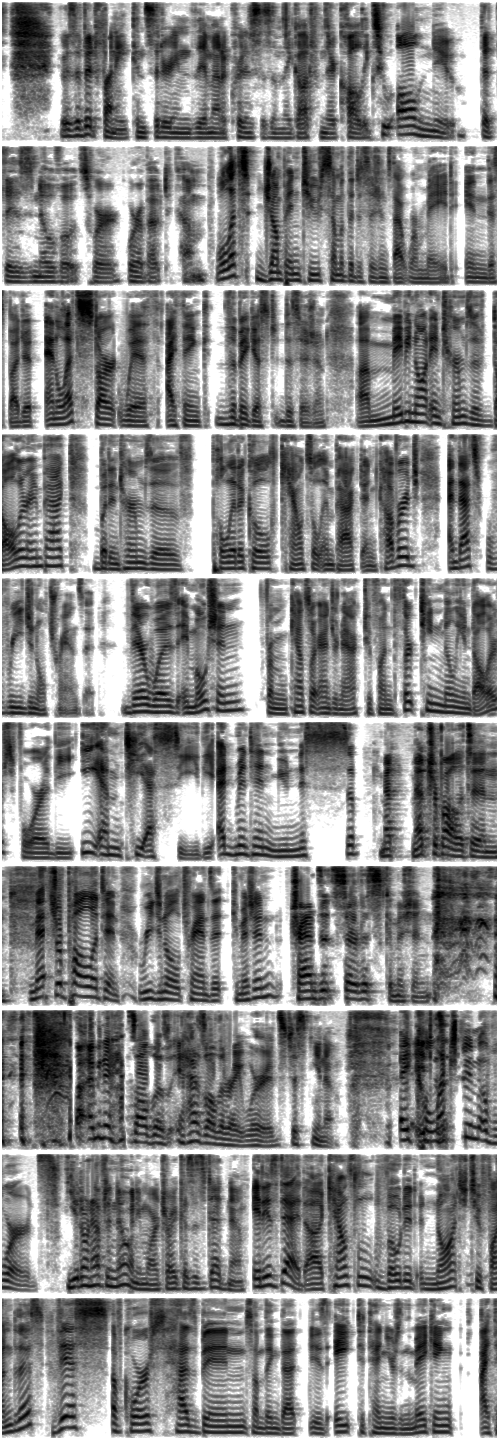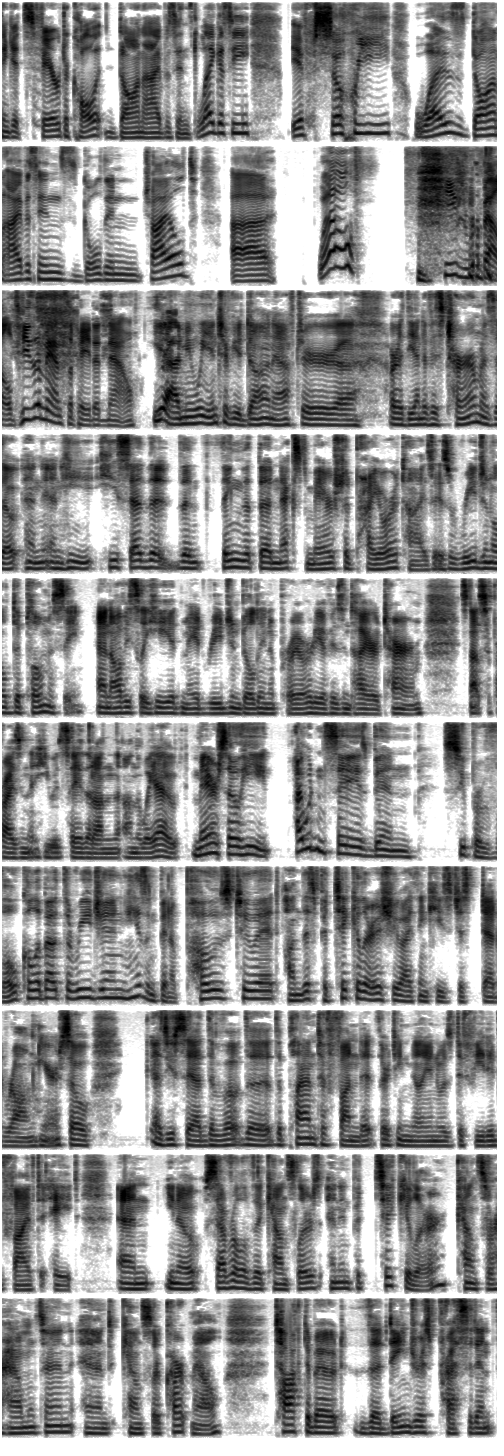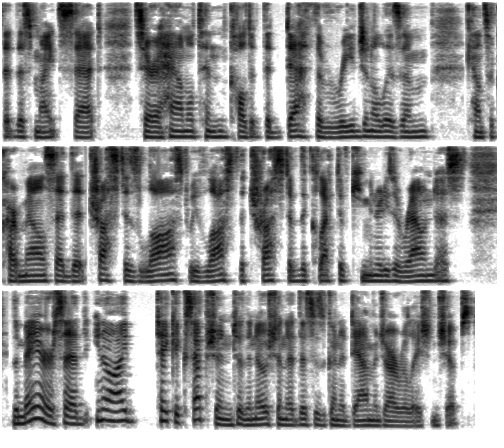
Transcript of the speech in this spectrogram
was a bit funny considering the amount of criticism they got from their colleagues who all knew that these no votes were, were about to come. Well, let's jump into some of the decisions that were made in this budget. And let's start with, I think, the biggest decision. Um, maybe not in terms of dollar impact, but in terms of political council impact and coverage, and that's regional transit. There was a motion from Councillor Andrew Knack to fund $13 million for the EMTSC, the Edmonton Municipal Met- Metropolitan Metropolitan Regional Transit Commission. Transit Service Commission. I mean, it has all those. It has all the right words. Just you know, a collection of words. You don't have to know anymore, Troy, because it's dead now. It is dead. Uh, council voted not to fund this. This, of course, has been something that is eight to ten years in the making. I think it's fair to call it Don Iveson's legacy. If Sohi was Don Iveson's golden child, uh, well, he's rebelled. He's emancipated now. Yeah, I mean, we interviewed Don after uh, or at the end of his term as out, and and he he said that the thing that the next mayor should prioritize is regional diplomacy, and obviously he had made region building a priority of his entire term. It's not surprising that he would say that on the, on the way out. Mayor Sohi, I wouldn't say has been super vocal about the region. He hasn't been opposed to it. On this particular issue, I think he's just dead wrong here. So as you said, the vote, the the plan to fund it, 13 million, was defeated five to eight. And you know, several of the councillors, and in particular, Councillor Hamilton and Councillor Cartmel, talked about the dangerous precedent that this might set. Sarah Hamilton called it the death of regionalism. Councillor Cartmel said that trust is lost. We've lost the trust of the collective communities around us. The mayor said, you know, I take exception to the notion that this is going to damage our relationships.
